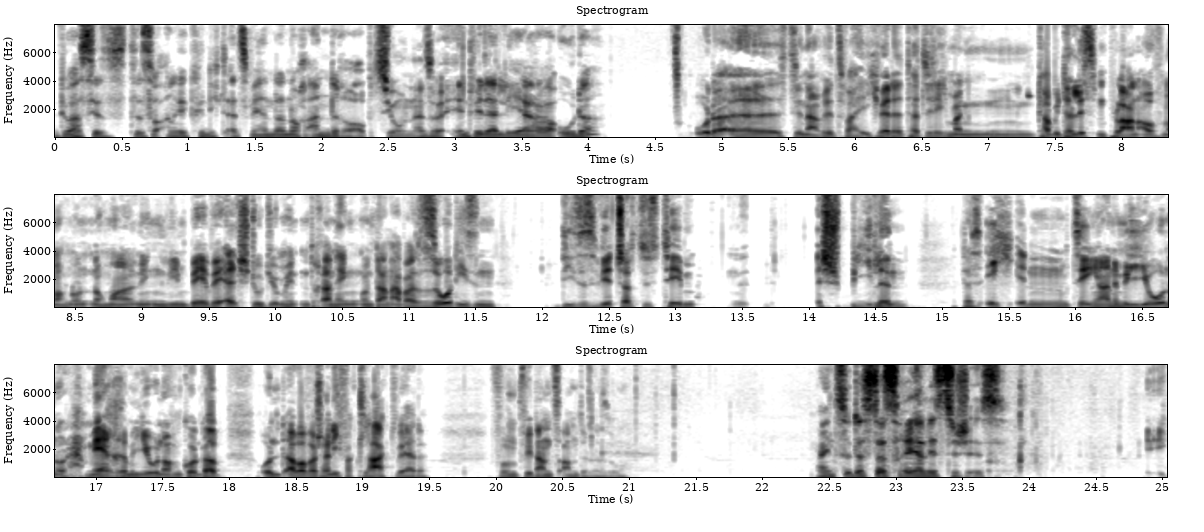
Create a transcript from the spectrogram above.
du hast jetzt das so angekündigt, als wären da noch andere Optionen. Also entweder Lehrer oder? Oder äh, Szenario 2, ich werde tatsächlich meinen Kapitalistenplan aufmachen und nochmal irgendwie ein BWL-Studium hinten dranhängen und dann aber so diesen, dieses Wirtschaftssystem äh, spielen, dass ich in zehn Jahren eine Million oder mehrere Millionen auf dem Konto habe und aber wahrscheinlich verklagt werde vom Finanzamt oder so. Meinst du, dass das realistisch ist? Ich,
